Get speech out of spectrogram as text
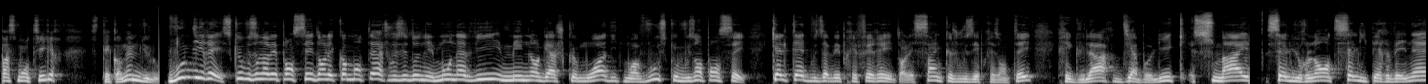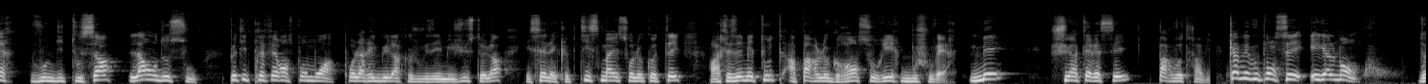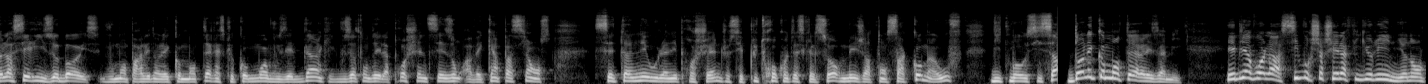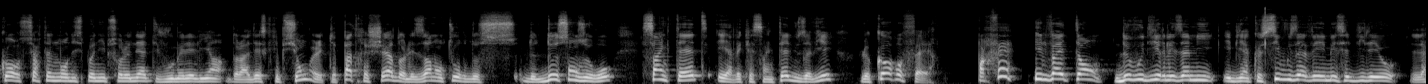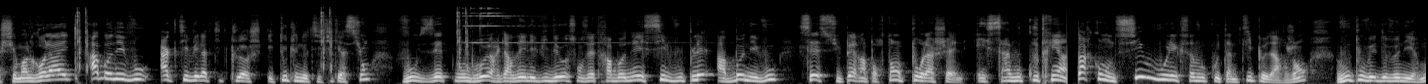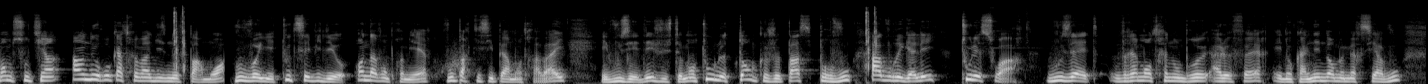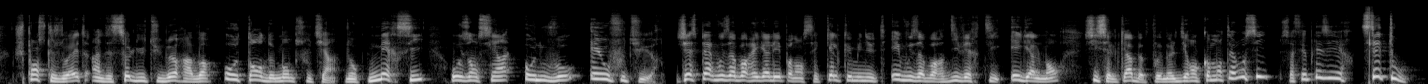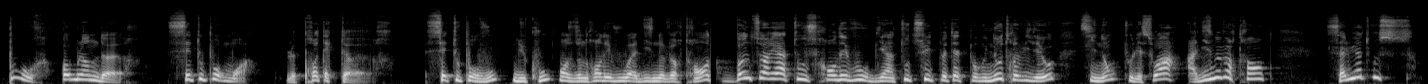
pas se mentir, c'était quand même du loup. Vous me direz ce que vous en avez pensé dans les commentaires, je vous ai donné mon avis, mais il n'engage que moi, dites-moi vous ce que vous en pensez. Quelle tête vous avez préférée dans les 5 que je vous ai présentés Régular, Diabolique, Smile, celle hurlante, celle hyper vénère, vous me dites tout ça, là en dessous. Petite préférence pour moi, pour la régulière que je vous ai mis juste là, et celle avec le petit smile sur le côté. Alors je les aimais toutes, à part le grand sourire bouche ouverte. Mais je suis intéressé par votre avis. Qu'avez-vous pensé également de la série The Boys? Vous m'en parlez dans les commentaires. Est-ce que comme moi vous êtes dingue et que vous attendez la prochaine saison avec impatience cette année ou l'année prochaine? Je sais plus trop quand est-ce qu'elle sort, mais j'attends ça comme un ouf. Dites-moi aussi ça dans les commentaires les amis. Et eh bien voilà, si vous recherchez la figurine, il y en a encore certainement disponible sur le net. Je vous mets les liens dans la description. Elle n'était pas très chère, dans les alentours de, de 200 euros. 5 têtes, et avec les 5 têtes, vous aviez le corps offert. Parfait Il va être temps de vous dire les amis, eh bien que si vous avez aimé cette vidéo, lâchez-moi le gros like, abonnez-vous, activez la petite cloche et toutes les notifications. Vous êtes nombreux à regarder les vidéos sans être abonnés, s'il vous plaît, abonnez-vous, c'est super important pour la chaîne et ça vous coûte rien. Par contre, si vous voulez que ça vous coûte un petit peu d'argent, vous pouvez devenir membre soutien 1,99€ par mois. Vous voyez toutes ces vidéos en avant-première, vous participez à mon travail et vous aidez justement tout le temps que je passe pour vous à vous régaler tous les soirs. Vous êtes vraiment très nombreux à le faire et donc un énorme merci à vous. Je pense que je dois être un des seuls youtubeurs à avoir autant de membres soutien. Donc merci aux anciens, aux nouveaux et aux futurs. J'espère vous avoir régalé pendant ces quelques minutes et vous avoir diverti également. Si c'est le cas, bah, vous pouvez me le dire en commentaire aussi. Ça fait plaisir. C'est tout pour Homelander c'est tout pour moi, le protecteur. C'est tout pour vous, du coup, on se donne rendez-vous à 19h30. Bonne soirée à tous, rendez-vous bien tout de suite peut-être pour une autre vidéo, sinon tous les soirs à 19h30. Salut à tous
